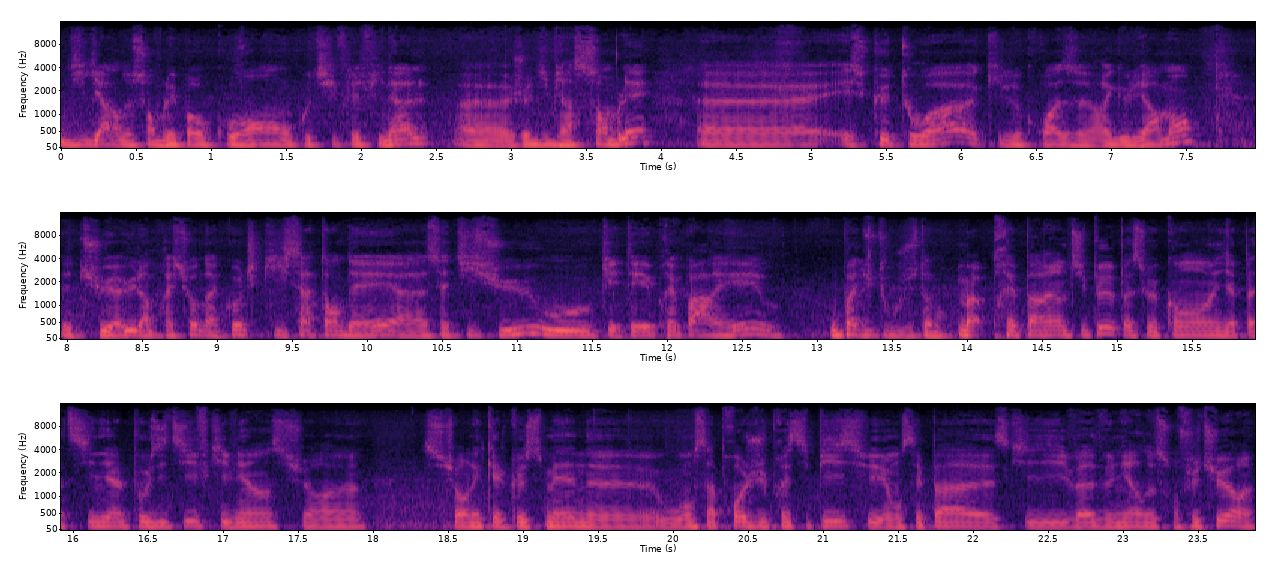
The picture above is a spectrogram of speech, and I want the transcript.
Digard ne semblait pas au courant au coup de sifflet final. Euh, je dis bien semblait. Euh, est-ce que toi, qui le croises régulièrement, tu as eu l'impression d'un coach qui s'attendait à cette issue ou qui était préparé ou, pas du tout justement? Bah, Préparé un petit peu parce que quand il n'y a pas de signal positif qui vient sur euh, sur les quelques semaines euh, où on s'approche du précipice et on ne sait pas euh, ce qui va devenir de son futur.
